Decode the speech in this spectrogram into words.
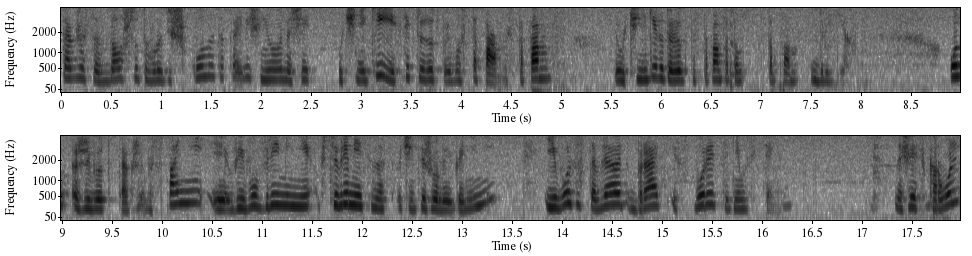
также создал что-то вроде школы, такая вещь. У него, значит, есть ученики, есть те, кто идут по его стопам. И стопам, и ученики, которые идут по стопам, потом стопам других. Он живет также в Испании, и в его времени, все время есть у нас очень тяжелые гонения, и его заставляют брать и спорить с одним христианином. Значит, есть король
